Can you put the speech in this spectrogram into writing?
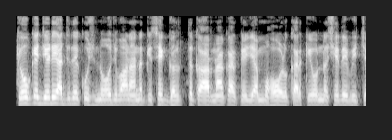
ਕਿਉਂਕਿ ਜਿਹੜੇ ਅੱਜ ਦੇ ਕੁਝ ਨੌਜਵਾਨ ਹਨ, ਕਿਸੇ ਗਲਤ ਕਾਰਨਾਂ ਕਰਕੇ ਜਾਂ ਮਾਹੌਲ ਕਰਕੇ ਉਹ ਨਸ਼ੇ ਦੇ ਵਿੱਚ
